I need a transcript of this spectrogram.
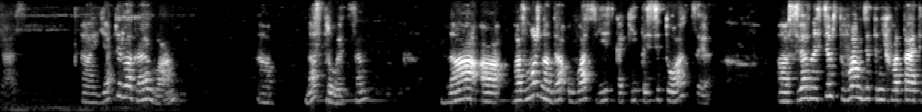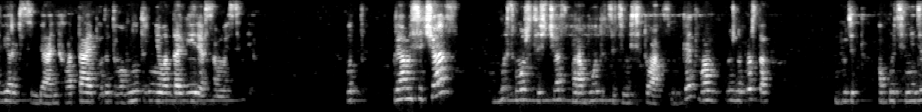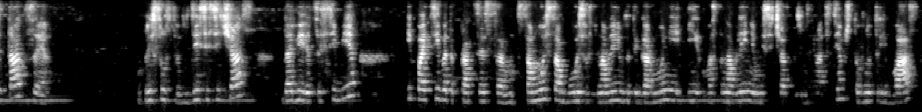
Сейчас а, я предлагаю вам а, настроиться на, а, возможно, да, у вас есть какие-то ситуации, связанные с тем, что вам где-то не хватает веры в себя, не хватает вот этого внутреннего доверия самой себе. Вот прямо сейчас вы сможете сейчас поработать с этими ситуациями. Для этого вам нужно просто будет побыть в медитации, присутствовать здесь и сейчас, довериться себе и пойти в этот процесс самой собой, с восстановлением вот этой гармонии и восстановлением. Мы сейчас будем заниматься тем, что внутри вас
